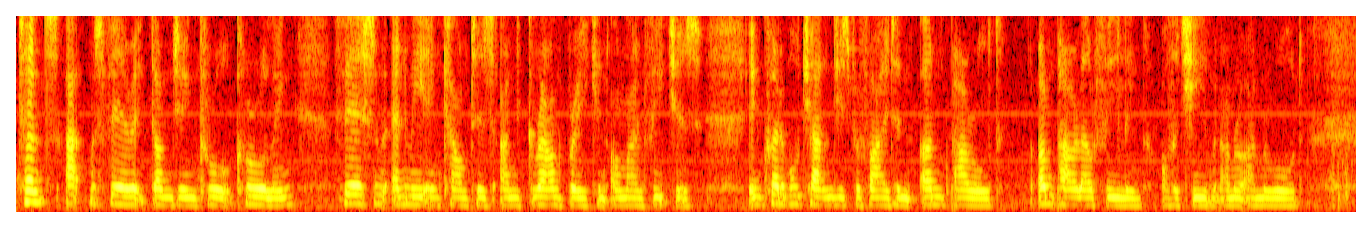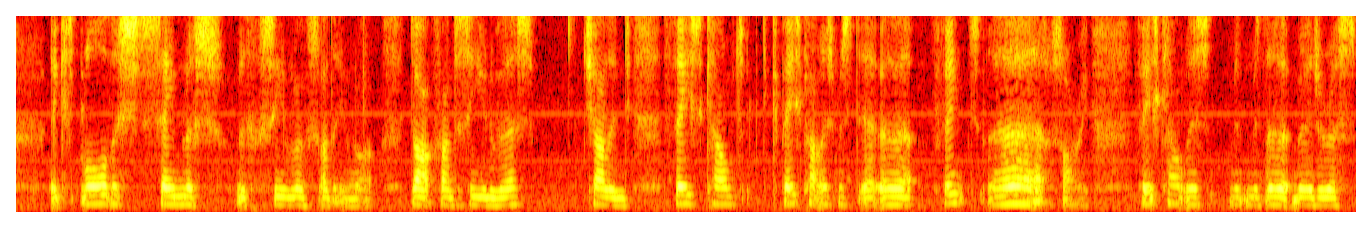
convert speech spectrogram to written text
tense atmospheric dungeon crawl crawling, fearsome enemy encounters and groundbreaking online features. Incredible challenges provide an unparalleled unparalleled feeling of achievement and reward. Explore the seamless, seamless, I don't even know, dark fantasy universe. Challenge, face count, face countless, mis uh, face, uh, sorry, face countless, murderous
